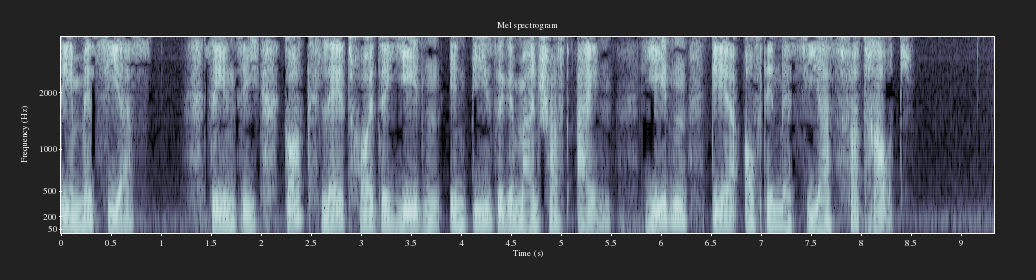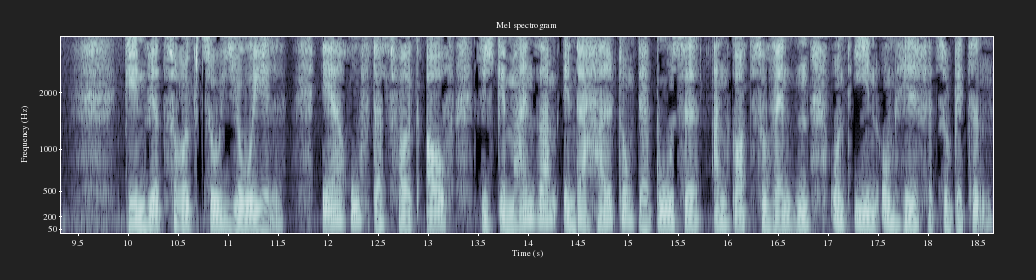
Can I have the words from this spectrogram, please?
dem Messias. Sehen Sie, Gott lädt heute jeden in diese Gemeinschaft ein, jeden, der auf den Messias vertraut. Gehen wir zurück zu Joel. Er ruft das Volk auf, sich gemeinsam in der Haltung der Buße an Gott zu wenden und ihn um Hilfe zu bitten.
